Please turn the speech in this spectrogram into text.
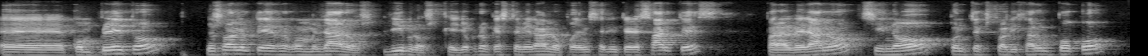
eh, completo, no solamente recomendaros libros que yo creo que este verano pueden ser interesantes para el verano, sino contextualizar un poco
